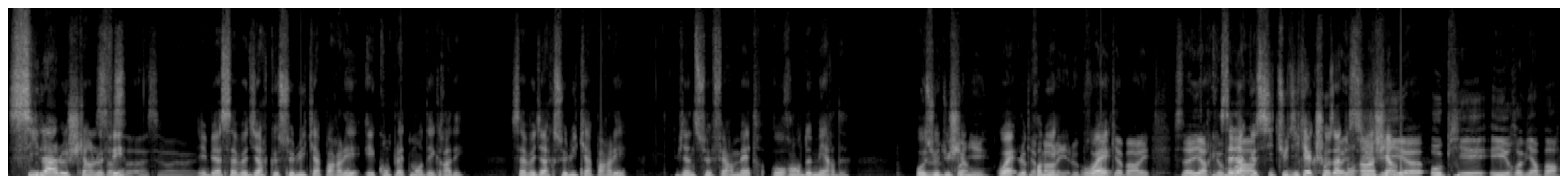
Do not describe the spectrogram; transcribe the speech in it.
Si là, le chien le Ça, fait, ça- ouais, c'est vrai, ouais. eh bien, ça veut dire que celui qui a parlé est complètement dégradé. Ça veut dire que celui qui a parlé vient de se faire mettre au rang de merde aux Le yeux du chien. premier Ouais, le premier. parlé, le premier Ouais. qui a parlé. C'est-à-dire que C'est-à-dire que si tu dis quelque chose à, ouais, ton- si à un je chien, dis euh, au pied et il revient pas,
